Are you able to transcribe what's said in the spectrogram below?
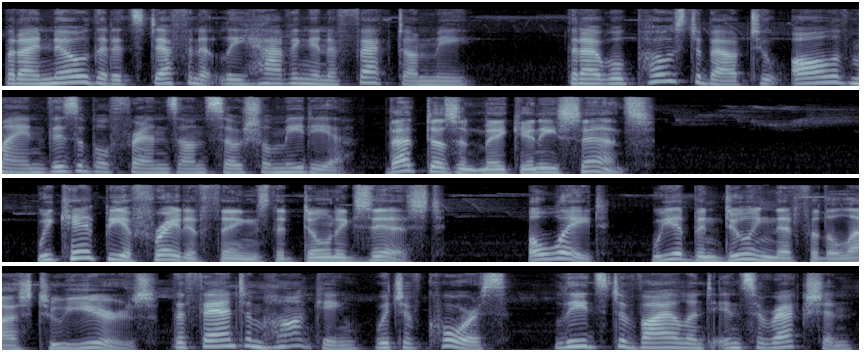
but I know that it's definitely having an effect on me, that I will post about to all of my invisible friends on social media. That doesn't make any sense. We can't be afraid of things that don't exist. Oh, wait, we have been doing that for the last two years. The phantom honking, which of course leads to violent insurrection,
